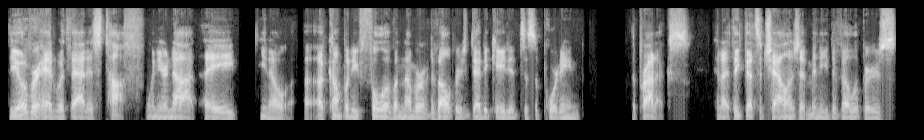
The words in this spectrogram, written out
the overhead with that is tough when you're not a you know a company full of a number of developers dedicated to supporting the products. And I think that's a challenge that many developers,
